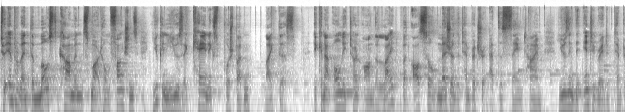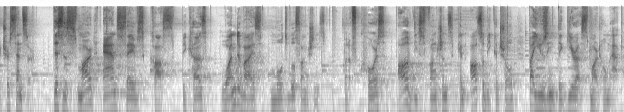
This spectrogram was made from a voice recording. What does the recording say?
To implement the most common smart home functions, you can use a KNX push button like this. It can not only turn on the light, but also measure the temperature at the same time using the integrated temperature sensor. This is smart and saves costs because one device, multiple functions. But of course, all of these functions can also be controlled by using the Gira Smart Home app.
